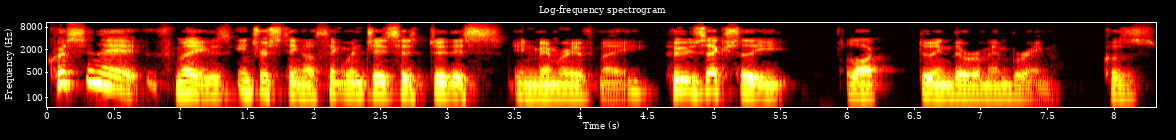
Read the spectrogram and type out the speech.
question there for me is interesting. I think when Jesus says, "Do this in memory of me," who's actually like doing the remembering? Because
